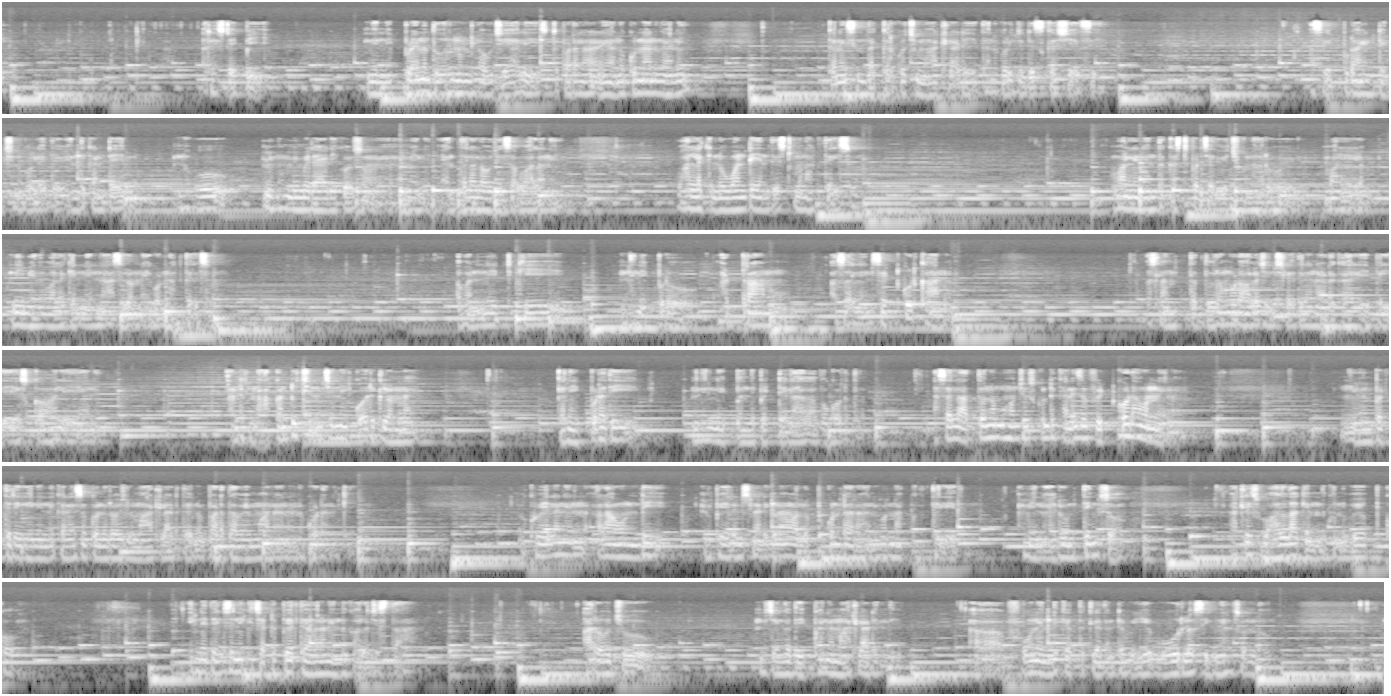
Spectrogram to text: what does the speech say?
అరెస్ట్ అయిపోయి నేను ఎప్పుడైనా దూరం నుండి లవ్ చేయాలి ఇష్టపడాలని అనుకున్నాను కానీ కనీసం దగ్గరకు వచ్చి మాట్లాడి దాని గురించి డిస్కస్ చేసి. అసలు ఎప్పుడు ఆయన టెన్షన్ పోలేదు ఎందుకంటే నువ్వు మీ మమ్మీ మీ డాడీ కోసం ఐ మీన్ ఎంతలా లవ్ చేసావు వాళ్ళని. వాళ్ళకి నువ్వంటే ఎంత ఇష్టమో నాకు తెలుసు. వాళ్ళు నేను ఎంత కష్టపడి చదివించుకున్నారు వాళ్ళ నీ మీద వాళ్ళకి ఎన్ని ఆశలు ఉన్నాయి కూడా నాకు తెలుసు. దూరం కూడా ఆలోచించలేదు. నేను అడగాలి పెళ్ళి చేసుకోవాలి అని. అంటే నాకంటూ చిన్న చిన్న కోరికలు ఉన్నాయి. కానీ ఇప్పుడు అది నిన్ను ఇబ్బంది పెట్టేలాగా అవ్వకూడదు. అసలు అద్దంలో మొహం చూసుకుంటే కనీసం ఫిట్ కూడా ఉన్నాను నేను. వెంపటి తిరిగి నిన్ను కనీసం కొన్ని రోజులు మాట్లాడితే నువ్వు పడతావేమో అని అనుకోవడానికి. ఒకవేళ నేను అలా ఉండి మీ పేరెంట్స్ని అడిగినా వాళ్ళు ఒప్పుకుంటారా అని కూడా నాకు తెలియదు. I mean I don't think so at least వాళ్ళ దాకా ఎందుకు నువ్వే ఒప్పుకో. తెలిసి నీకు చెడ్డ పేరు తేవాలని ఎందుకు ఆలోచిస్తా? ఆ రోజు నిజంగా దీప్గానే మాట్లాడింది. ఫోన్ ఎందుకు ఎత్తట్లేదంటే ఏ ఊర్లో సిగ్నల్స్ ఉండవు.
